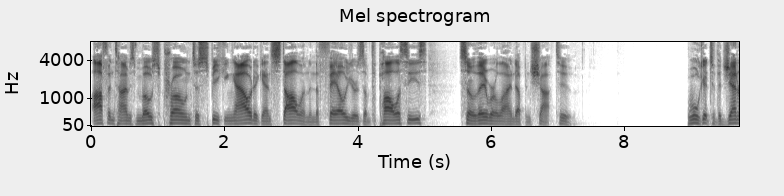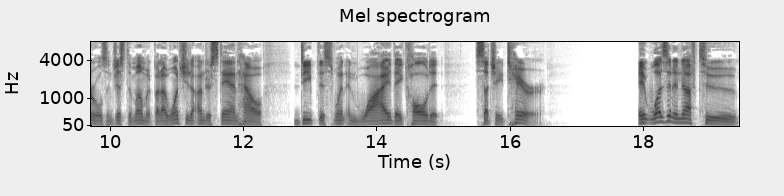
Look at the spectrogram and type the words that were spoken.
oftentimes most prone to speaking out against Stalin and the failures of the policies. So they were lined up and shot too. We'll get to the generals in just a moment, but I want you to understand how deep this went and why they called it such a terror. It wasn't enough to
